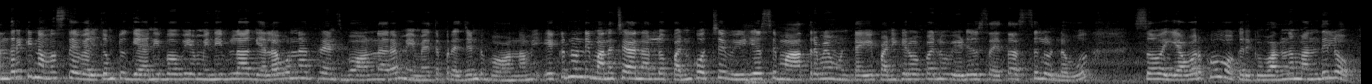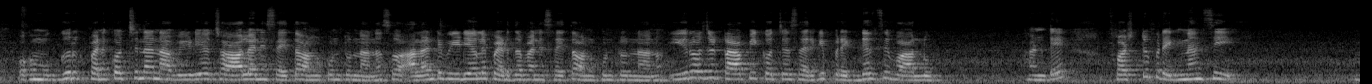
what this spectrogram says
అందరికీ నమస్తే. Welcome to Gyani Bhavya mini blog. ఎలా ఉన్నారు ఫ్రెండ్స్? బాగున్నారా? మేమైతే ప్రజెంట్ బాగున్నాము. ఇక్కడ నుండి మన ఛానల్లో పనికొచ్చే వీడియోస్ మాత్రమే ఉంటాయి. పనికి రూపాయలు వీడియోస్ అయితే అస్సలు ఉండవు. సో ఎవరికో ఒకరికి వంద మందిలో ఒక ముగ్గురికి పనికొచ్చిన నా వీడియో చాలు అనేసి అయితే అనుకుంటున్నాను. సో అలాంటి వీడియోలే పెడదామనేసి అయితే అనుకుంటున్నాను. ఈరోజు టాపిక్ వచ్చేసరికి ప్రెగ్నెన్సీ వాళ్ళు. అంటే ఫస్ట్ ప్రెగ్నెన్సీ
